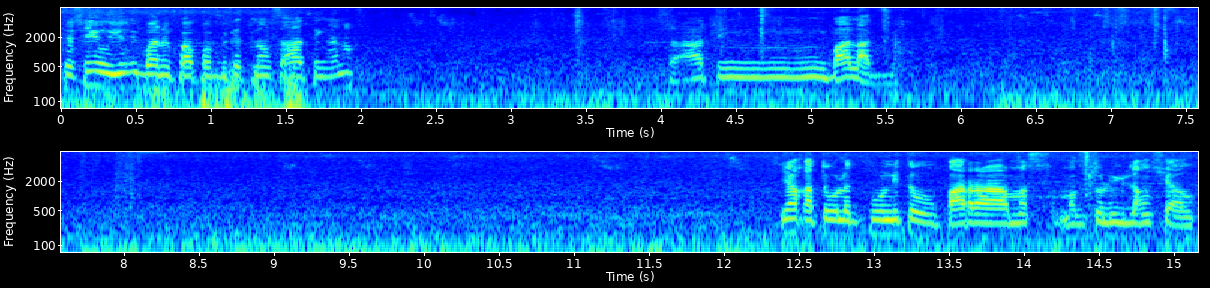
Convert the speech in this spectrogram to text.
Kasi yung iba nagpapabigat lang sa ating ano sa ating balag. Yeah, katulad po nito para mas magtuloy lang siya. oh.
